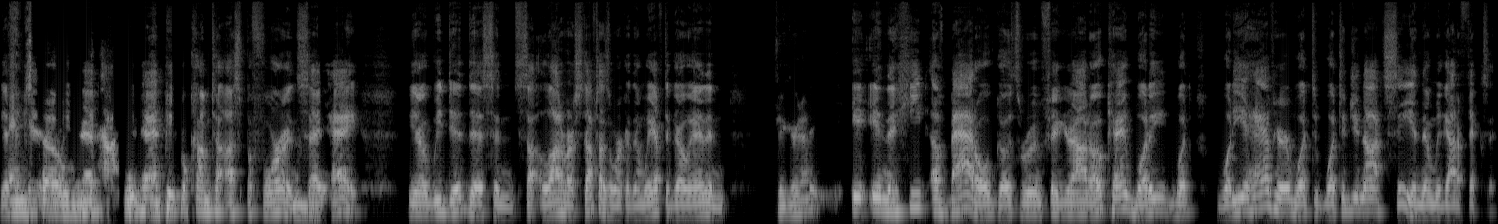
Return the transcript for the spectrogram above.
Yes, And so we've had, we've had people come to us before and Mhm. say, "Hey, you know, we did this and so, a lot of our stuff doesn't work. And then we have to go in and figure it out in the heat of battle, go through and figure out, okay, what do you, what, what do you have here? What, did, what did you not see? And then we got to fix it.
